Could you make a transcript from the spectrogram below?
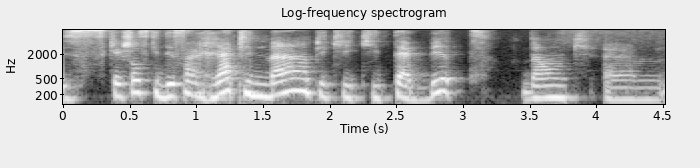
C'est quelque chose qui descend rapidement puis qui, qui t'habite. Donc, euh,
